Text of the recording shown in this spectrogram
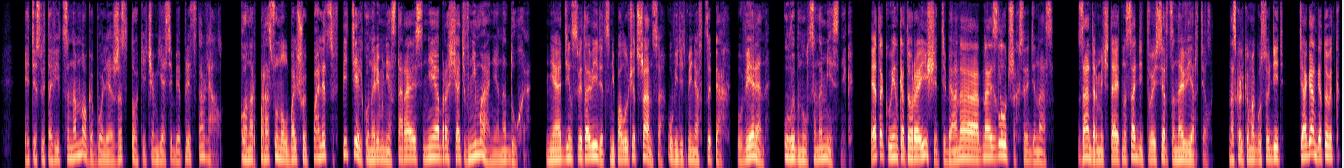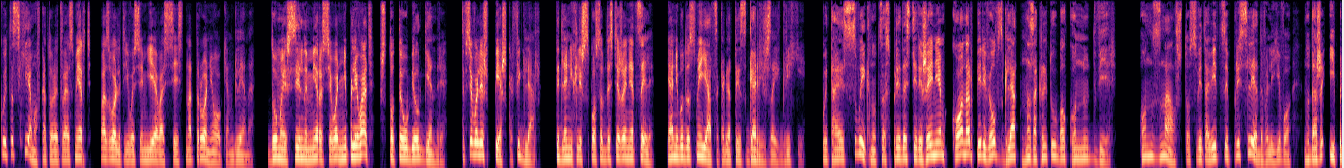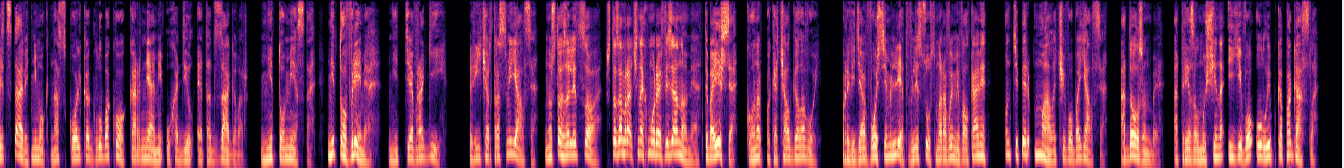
Эти световицы намного более жестоки, чем я себе представлял. Конор просунул большой палец в петельку на ремне, стараясь не обращать внимания на духа. «Ни один световидец не получит шанса увидеть меня в цепях. Уверен?» — улыбнулся наместник. «Это Куин, которая ищет тебя, она одна из лучших среди нас. Зандер мечтает насадить твое сердце на вертел. Насколько могу судить, Тиаган готовит какую-то схему, в которой твоя смерть позволит его семье воссесть на троне Окенглена. Думаешь, сильным мира сего не плевать, что ты убил Генри? Ты всего лишь пешка, фигляр. Ты для них лишь способ достижения цели, и они будут смеяться, когда ты сгоришь за их грехи. Пытаясь свыкнуться с предостережением, Конор перевел взгляд на закрытую балконную дверь. Он знал, что световицы преследовали его, но даже и представить не мог, насколько глубоко корнями уходил этот заговор. Не то место, не то время, не те враги. Ричард рассмеялся. «Ну что за лицо? Что за мрачная хмурая физиономия? Ты боишься?» Конор покачал головой. Проведя восемь лет в лесу с моровыми волками, он теперь мало чего боялся. А должен бы. Отрезал мужчина, и его улыбка погасла.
